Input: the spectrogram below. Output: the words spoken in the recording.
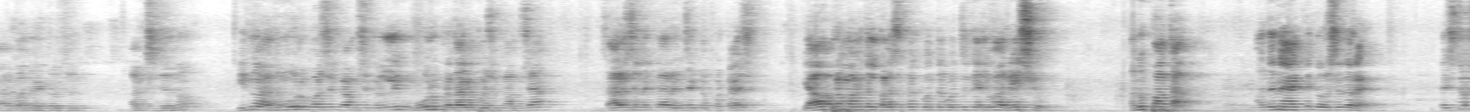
ಕಾರ್ಬನ್ ಹೈಡ್ರೋಜನ್ ಆಕ್ಸಿಜನ್ ಇನ್ನು ಹದಿಮೂರು ಪೋಷಕಾಂಶಗಳಲ್ಲಿ ಮೂರು ಪ್ರಧಾನ ಪೋಷಕಾಂಶ. ಸಾರಜನಕ ರಂಜಕ ಪೊಟ್ಯಾಶ್ ಯಾವ ಪ್ರಮಾಣದಲ್ಲಿ ಬಳಸಬೇಕು ಅಂತ ಗೊತ್ತಿದೆ ಅಲ್ವಾ? ರೇಷಿಯೋ, ಅನುಪಾತ. ಅದನ್ನ ಯಾಕೆ ತೋರಿಸಿದ್ದಾರೆ? ಎಷ್ಟು?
